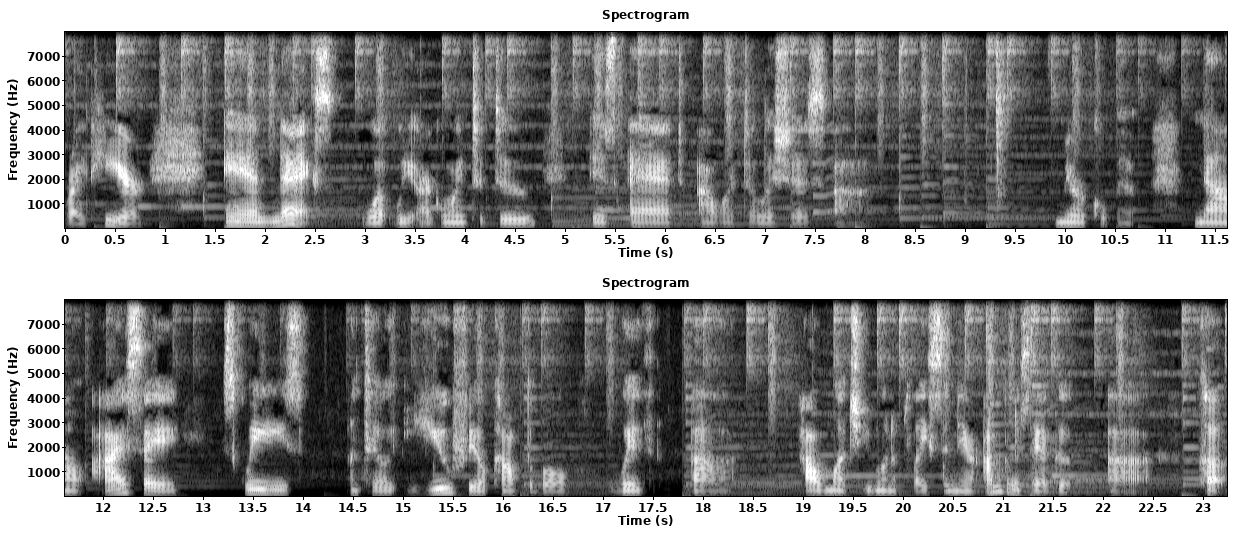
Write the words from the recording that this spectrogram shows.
right here. And next, what we are going to do is add our delicious uh, Miracle Whip. Now, I say squeeze until you feel comfortable with uh, how much you want to place in there. I'm going to say a good uh, cup,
